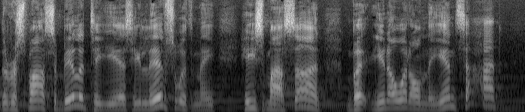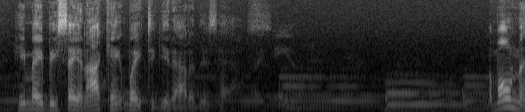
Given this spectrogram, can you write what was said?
The responsibility is he lives with me, he's my son. But you know what? On the inside, he may be saying, I can't wait to get out of this house. Come on now.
